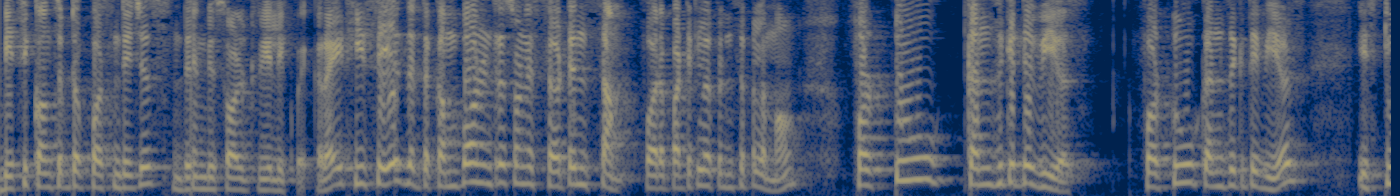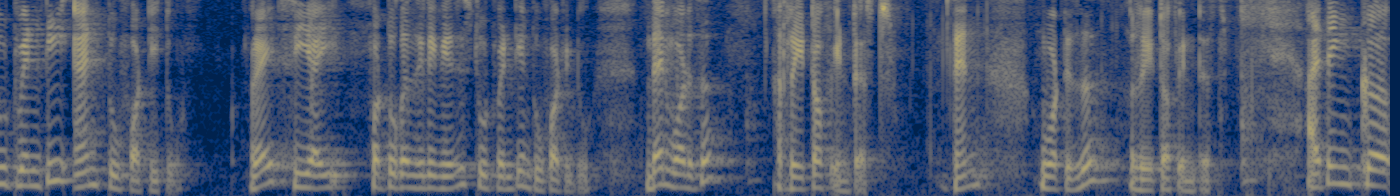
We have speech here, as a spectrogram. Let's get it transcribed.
basic concept of percentages, they can be solved really quick, right? He says that the compound interest on a certain sum for a particular principal amount for two consecutive years, for two consecutive years is 220 and 242 right? Ci for two consecutive years is 220 and 242 then what is the rate of interest? Then what is the rate of interest? I think uh,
